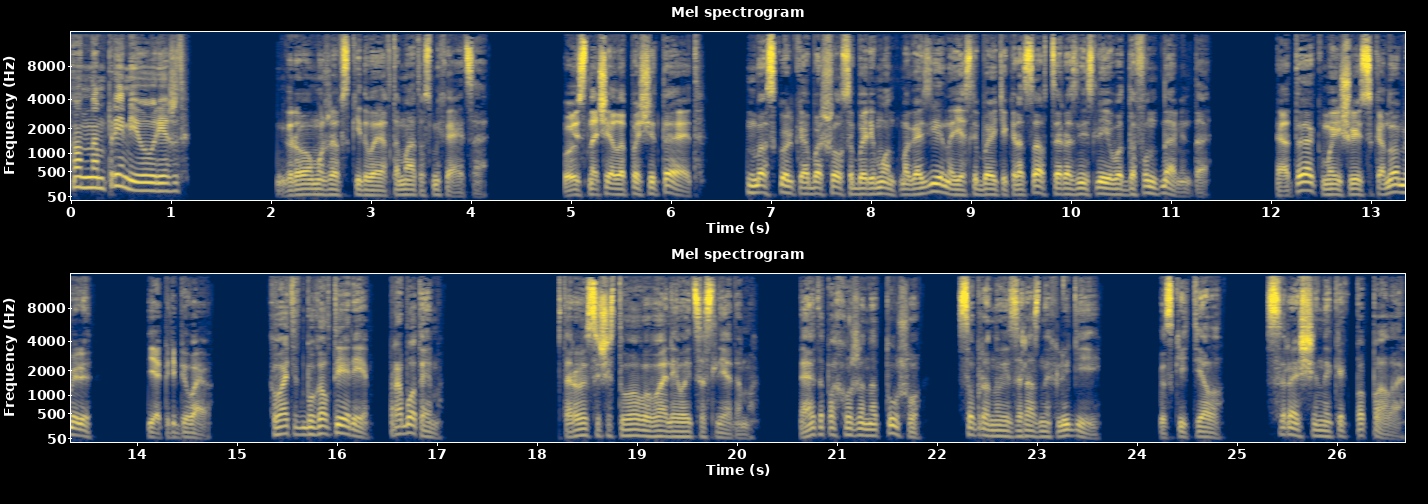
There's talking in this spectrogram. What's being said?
он нам премию урежет». Гром, уже вскидывая автомат, усмехается. «Пусть сначала посчитает, во сколько обошелся бы ремонт магазина, если бы эти красавцы разнесли его до фундамента. А так мы еще и сэкономили». Я перебиваю. «Хватит бухгалтерии. Работаем». Второе существо вываливается следом. Это похоже на тушу, собранную из разных людей. Куски тел сращены как попало.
